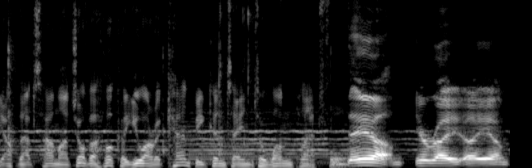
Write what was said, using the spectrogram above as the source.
Yup, that's how much of a hooker you are. It can't be contained to one platform. Damn, you're right. I am.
